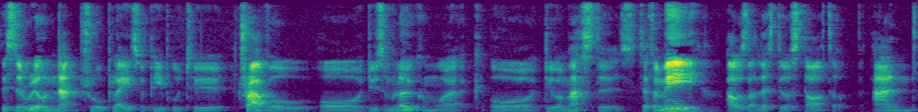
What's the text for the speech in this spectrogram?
this is a real natural place for people to travel or do some locum work or do a master's. So for me, I was like, let's do a startup. And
